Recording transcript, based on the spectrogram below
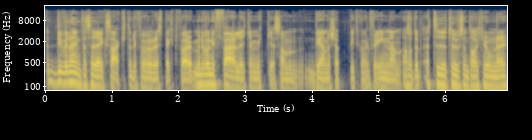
Det vill han inte säga exakt och det får vi väl respekt för. Men det var ungefär lika mycket som det han hade köpt bitcoin för innan. Alltså typ ett tiotusental kronor.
